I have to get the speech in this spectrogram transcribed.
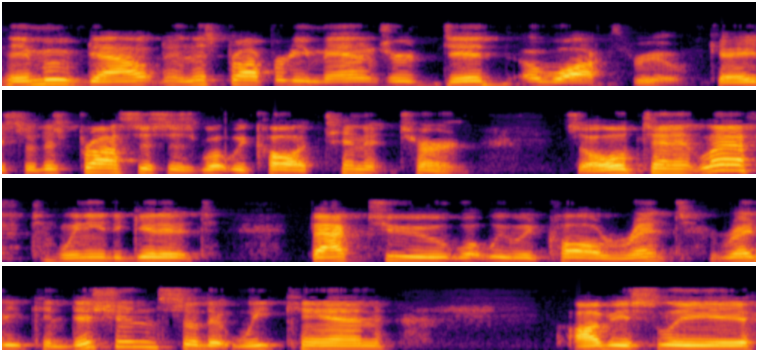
they moved out, and this property manager did a walkthrough. Okay, so this process is what we call a tenant turn. So old tenant left, we need to get it back to what we would call rent ready condition so that we can obviously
